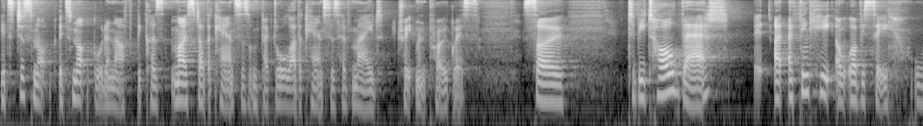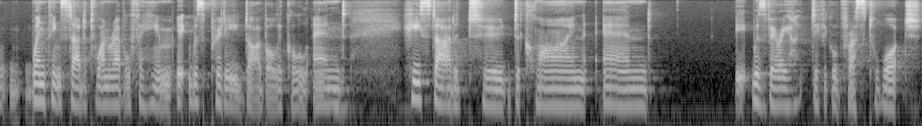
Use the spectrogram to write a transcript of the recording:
it's just not it's not good enough because most other cancers in fact all other cancers have made treatment progress so to be told that, I, I think he obviously, when things started to unravel for him, it was pretty diabolical and he started to decline and it was very difficult for us to watch.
